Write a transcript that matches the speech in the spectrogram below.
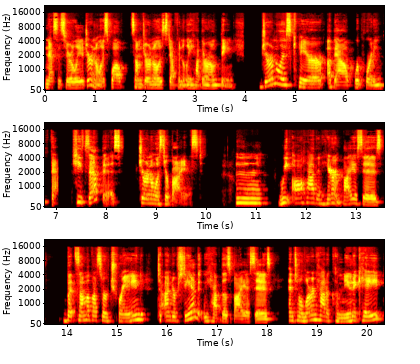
necessarily a journalist. While some journalists definitely have their own thing. Journalists care about reporting facts. He said this journalists are biased. Mm, we all have inherent biases, but some of us are trained to understand that we have those biases and to learn how to communicate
